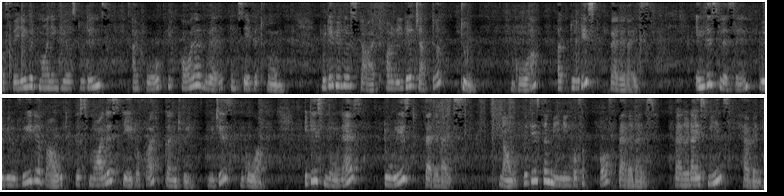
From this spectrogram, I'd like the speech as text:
A very good morning, dear students. I hope you all are well and safe at home. Today we will start our reader chapter 2 Goa, a tourist paradise. In this lesson, we will read about the smallest state of our country, which is Goa. It is known as tourist paradise. Now, what is the meaning of, of paradise? Paradise means heaven.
